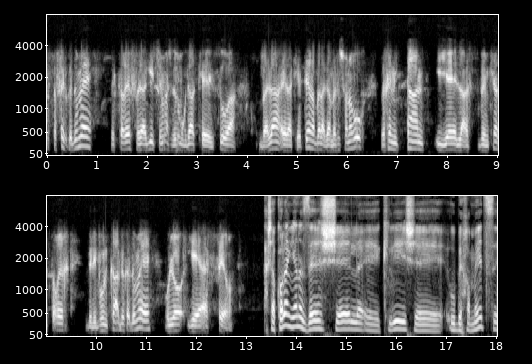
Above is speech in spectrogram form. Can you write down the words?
בספק וכדומה, לצרף ולהגיד שמה שזה לא מוגדר כאיסור הבלה, אלא כהיתר הבלה, גם בלשון ערוך, ולכן ניתן יהיה, במקרה הצורך, בליבון קל וכדומה, הוא לא ייאסר. עכשיו, כל העניין הזה של אה, כלי שהוא בחמץ, אה,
